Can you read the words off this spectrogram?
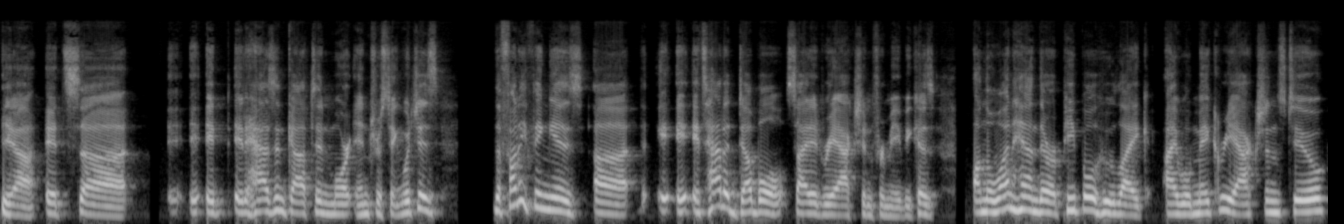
Yeah, it's uh it it, it hasn't gotten more interesting, which is the funny thing is uh it, it's had a double-sided reaction for me because on the one hand there are people who like I will make reactions to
